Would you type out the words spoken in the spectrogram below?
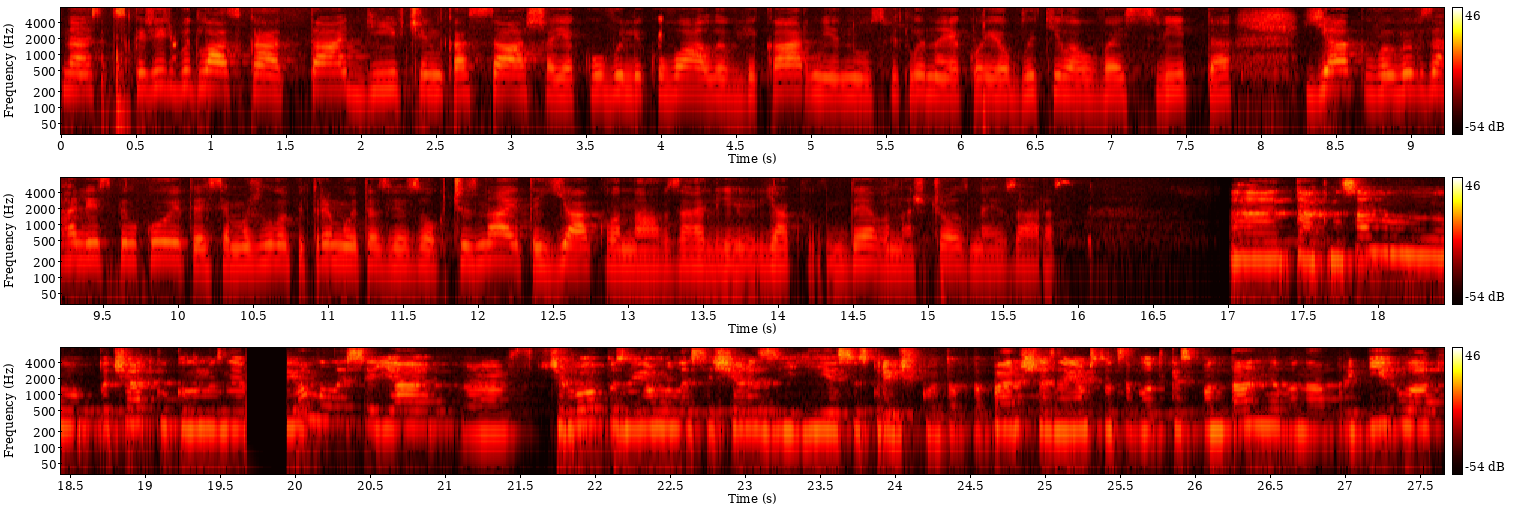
Настя, скажіть, будь ласка, та дівчинка Саша, яку ви лікували в лікарні, ну світлина якої облетіла увесь світ, да? як ви, ви взагалі спілкуєтеся? Можливо, підтримуєте зв'язок? Чи знаєте, як вона взагалі, як де вона, що з нею зараз? Е, так, на самому початку, коли ми з нею познайомилися, я е, вчергово познайомилася ще раз з її сестричкою. Тобто, перше знайомство це було таке спонтанне. Вона прибігла,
